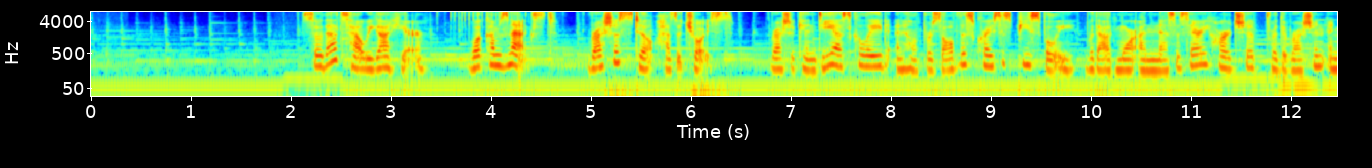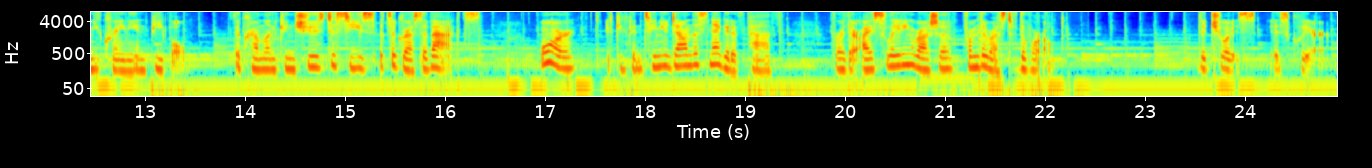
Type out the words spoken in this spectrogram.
So that's how we got here. What comes next? Russia still has a choice. Russia can de escalate and help resolve this crisis peacefully without more unnecessary hardship for the Russian and Ukrainian people. The Kremlin can choose to cease its aggressive acts. Or it can continue down this negative path, further isolating Russia from the rest of the world. The choice is clear.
